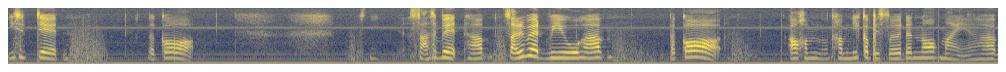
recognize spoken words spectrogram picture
25 27แล้วก็31ครับ31วิวครับ แล้วก็เอาคำคำนี้กลับไปเซิร์ชด้านนอกใหม่นะครับ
